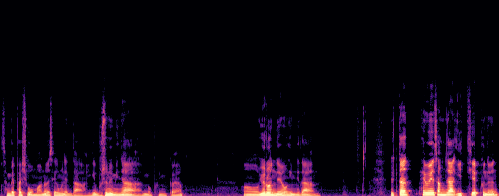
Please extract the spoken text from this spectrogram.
385만 원 세금을 낸다. 이게 무슨 의미냐? 뭐 보니까요. 어, 이런 내용입니다. 일단 해외 상장 ETF는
